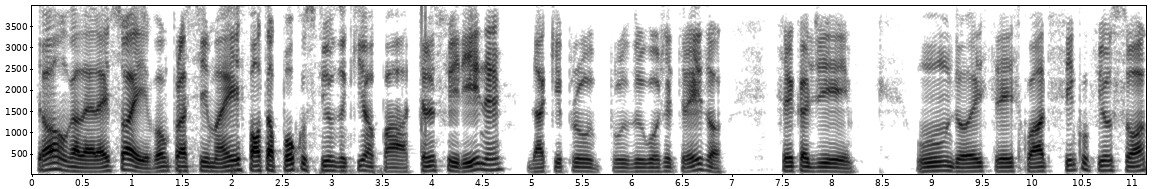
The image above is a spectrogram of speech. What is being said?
Então, galera, é isso aí. Vamos para cima aí. Falta poucos fios aqui, ó, para transferir, né? Daqui pro, pro do Gol G3, ó. Cerca de um, dois, três, quatro, cinco fios só.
